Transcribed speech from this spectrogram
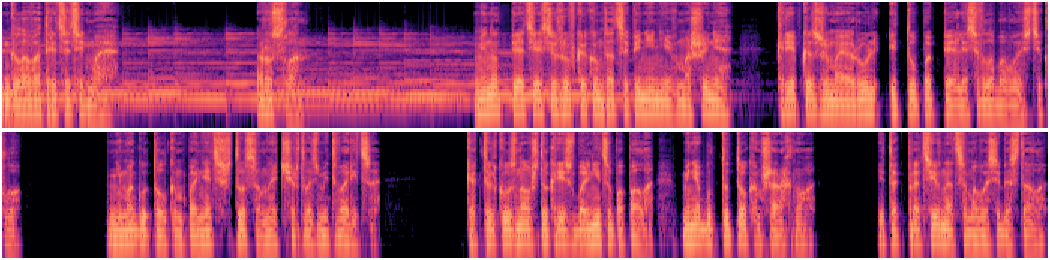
Глава 37. Руслан. Минут пять я сижу в каком-то оцепенении в машине, крепко сжимая руль и тупо пялясь в лобовое стекло. Не могу толком понять, что со мной, черт возьми, творится. Как только узнал, что Крис в больницу попала, меня будто током шарахнуло. И так противно от самого себя стало.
